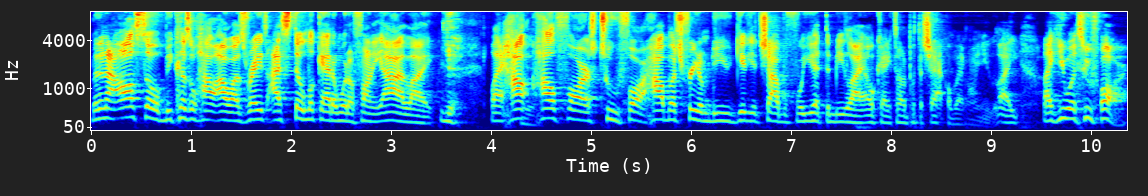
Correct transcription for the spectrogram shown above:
But then I also, because of how I was raised, I still look at them with a funny eye. Like, Yeah. like how how far is too far? How much freedom do you give your child before you have to be like, okay, time to put the shackle back on you? Like, like you went too far.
